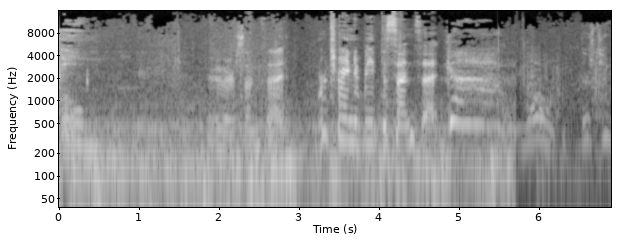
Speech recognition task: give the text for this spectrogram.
Boom. There's our sunset. We're trying to beat the sunset. Whoa, there's two.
